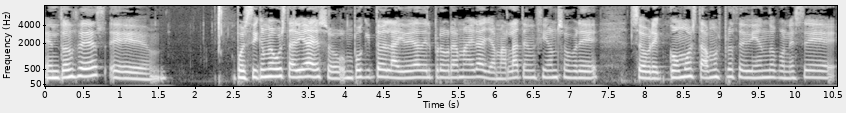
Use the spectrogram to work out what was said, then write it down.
Entonces, eh, pues sí que me gustaría eso. Un poquito la idea del programa era llamar la atención sobre, sobre cómo estamos procediendo con ese,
